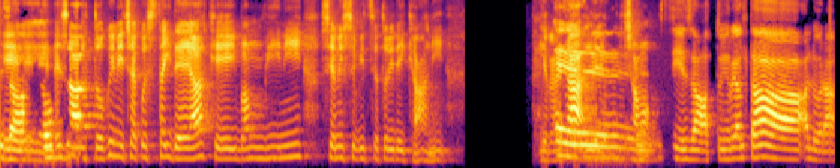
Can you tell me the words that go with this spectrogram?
E- Esatto. esatto, quindi c'è questa idea che i bambini siano i seviziatori dei cani. In realtà, le- Eh, diciamo... sì, esatto. In realtà, allora,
